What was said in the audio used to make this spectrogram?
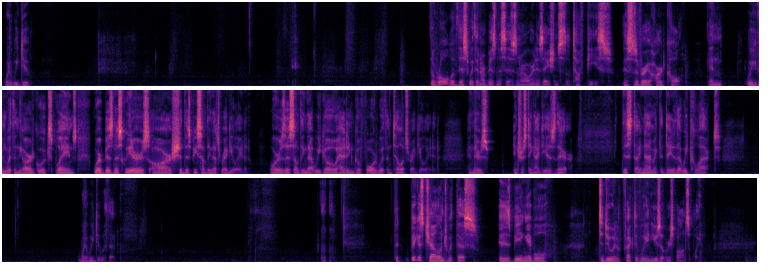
What do we do? The role of this within our businesses and our organizations is a tough piece. This is a very hard call. And we, even within the article explains where business leaders are should this be something that's regulated? Or is this something that we go ahead and go forward with until it's regulated? And there's interesting ideas there. This dynamic, the data that we collect, what do we do with it? The biggest challenge with this is being able to do it effectively and use it responsibly.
